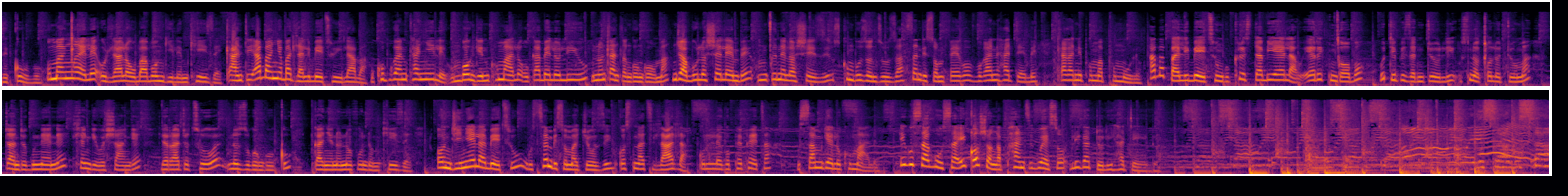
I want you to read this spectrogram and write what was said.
Ziqubo uManxele udlala uBabongile Mkhize. Kanti abanye abadlali bethu yilaba. uKhuphukani Khanyile uMbongeni Khumalo uKabelo Liwu uNonhlanhla Ngongoma Njabulo Shelembe umcinelwa Shezi uSikhumbuzo Nzuza Sandiso Mfeko Vukani Hadebe Hlakanipho Maphumulo ababhali bethu nguChrista Biyela uEric Ngcobo uDippy Ntuli uSinoxolo Duma Tando Kunene Hlengiwe Shange Lerato Thuwe noZuko Nguqu kanye noNofundo Mkhize. Onjiniyela bethu ngusithembiso majozi nkosinathi dladla kululeko phephetha usamukelo khumalo ikusakusa iqoshwa ngaphansi kweso likadoli hadebe Kusa, kusa.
